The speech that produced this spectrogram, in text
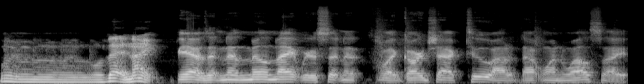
Was that at night? Yeah, it was in the middle of the night. We were sitting at what guard shack two out at that one well site.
